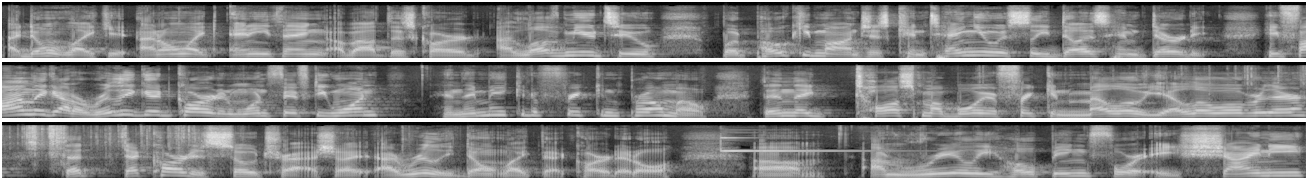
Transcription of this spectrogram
I don't like it. I don't like anything about this card. I love Mewtwo, but Pokemon just continuously does him dirty. He finally got a really good card in 151 and they make it a freaking promo. Then they toss my boy a freaking mellow yellow over there. That that card is so trash. I, I really don't like that card at all. Um, I'm really hoping for a shiny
